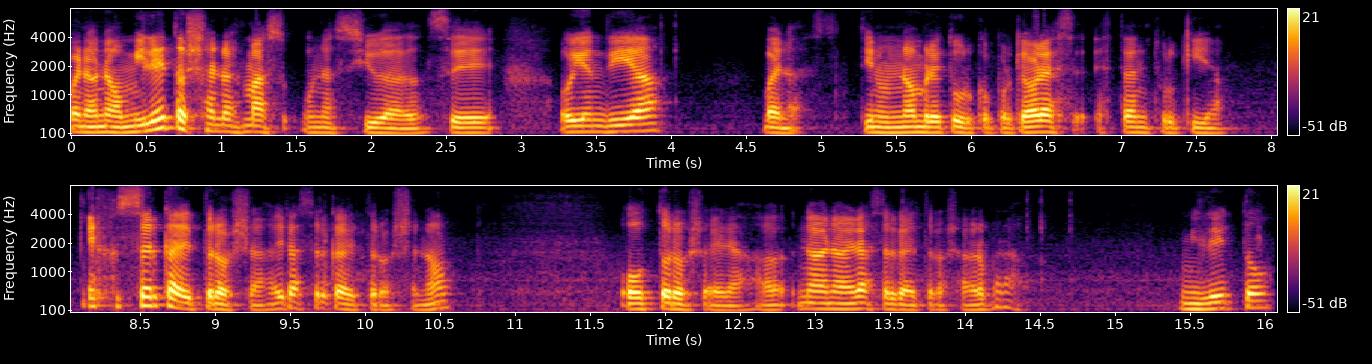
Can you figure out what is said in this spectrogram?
Bueno, no, Mileto ya no es más una ciudad. Hoy en día, bueno, tiene un nombre turco porque ahora está en Turquía. Es cerca de Troya, era cerca de Troya, ¿no? O Troya era. No, no, era cerca de Troya. A ver, para. Mileto,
